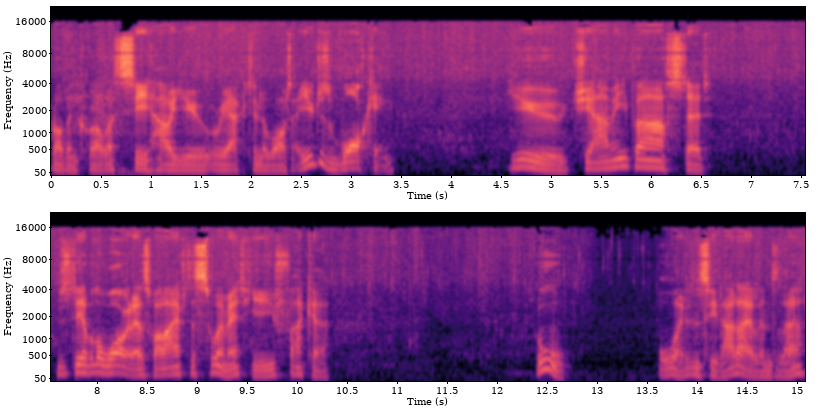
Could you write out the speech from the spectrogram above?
Robinquill, let's see how you react in the water. Are you just walking? You jammy bastard. Just be able to walk this while I have to swim it, you fucker. Ooh. Oh, I didn't see that island there.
